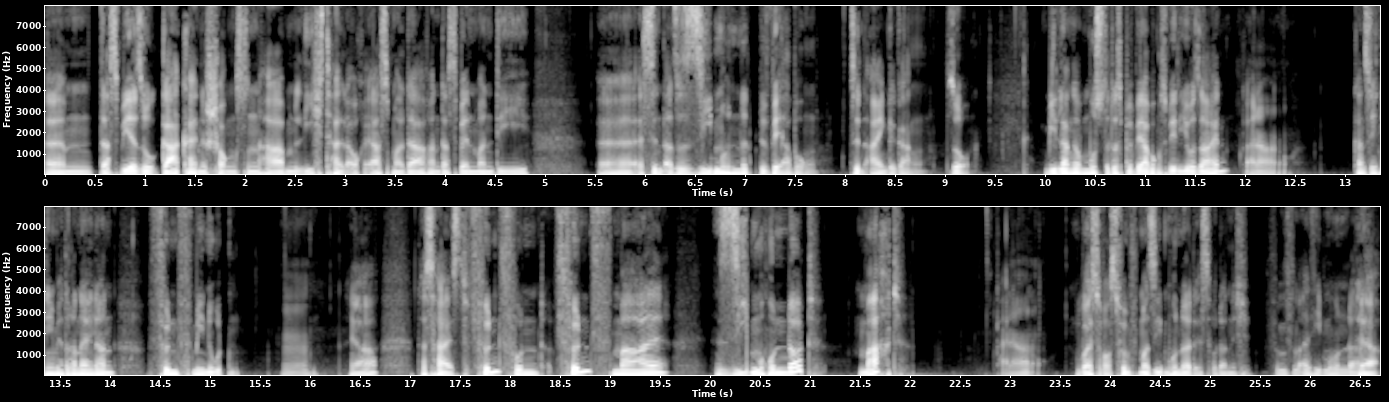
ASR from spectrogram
ähm, dass wir so gar keine Chancen haben, liegt halt auch erstmal daran, dass wenn man die, äh, es sind also 700 Bewerbungen sind eingegangen. So. Wie lange musste das Bewerbungsvideo sein? Keine Ahnung. Kannst dich nicht mehr dran erinnern? Fünf Minuten. Mhm. Ja, das heißt 500, 5 mal 700 macht, Keine Ahnung. du weißt doch, was 5 mal 700 ist, oder nicht? 5 mal 700. Ja.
